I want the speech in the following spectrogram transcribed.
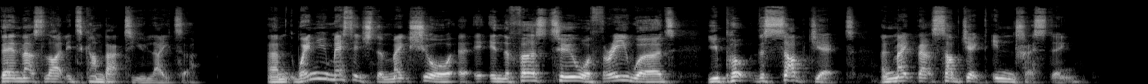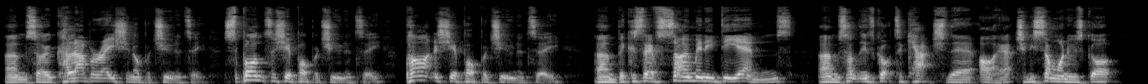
then that's likely to come back to you later. Um, when you message them, make sure uh, in the first two or three words, you put the subject and make that subject interesting. Um, so collaboration opportunity, sponsorship opportunity, partnership opportunity, um, because they have so many DMs, um, something's got to catch their eye. Actually, someone who's got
